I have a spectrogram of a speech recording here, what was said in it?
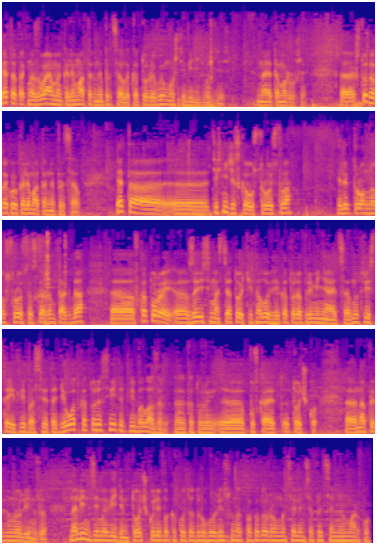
Это так называемые коллиматорные прицелы, которые вы можете видеть вот здесь, на этом оружии. Э, Что это такое коллиматорный прицел? Это техническое устройство, электронное устройство, скажем так, да, э, в которой, э, в зависимости от той технологии, которая применяется, внутри стоит либо светодиод, который светит, либо лазер, э, который пускает точку на определенную линзу. На линзе мы видим точку, либо какой-то другой рисунок, по которому мы целимся прицельную марку.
